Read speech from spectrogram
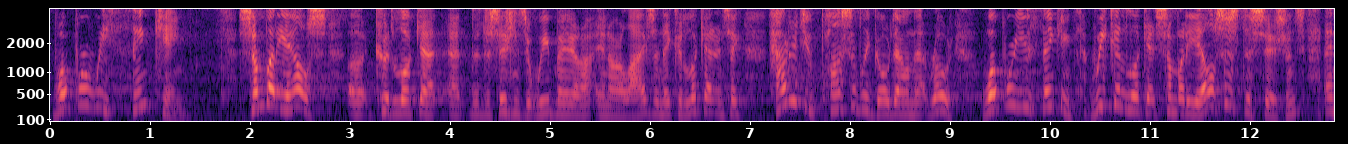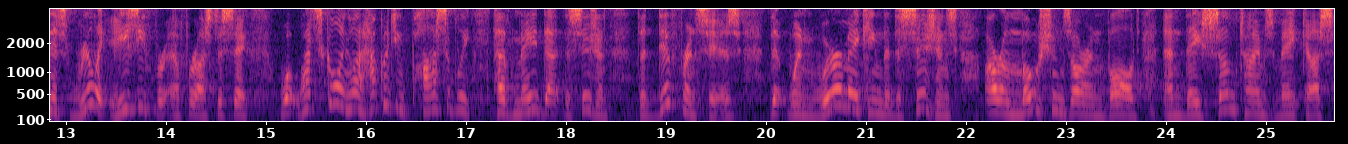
what were we thinking? Somebody else uh, could look at, at the decisions that we've made in our, in our, lives and they could look at it and say, How did you possibly go down that road? What were you thinking? We can look at somebody else's decisions and it's really easy for, uh, for us to say, what, What's going on? How could you possibly have made that decision? The difference is that when we're making the decisions, our emotions are involved and they sometimes make us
